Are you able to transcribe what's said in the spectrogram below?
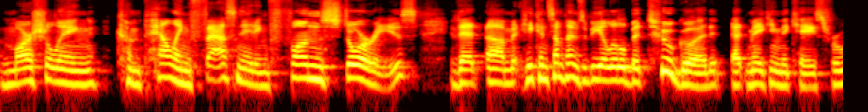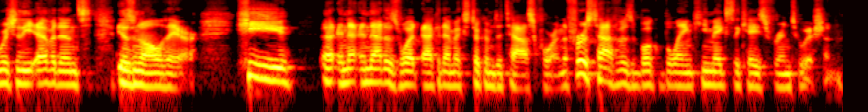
marshaling compelling, fascinating, fun stories that um, he can sometimes be a little bit too good at making the case for which the evidence isn't all there. He uh, and, that, and that is what academics took him to task for. In the first half of his book, Blink, he makes the case for intuition.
